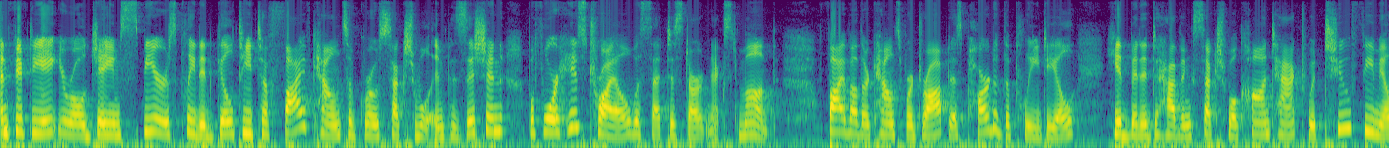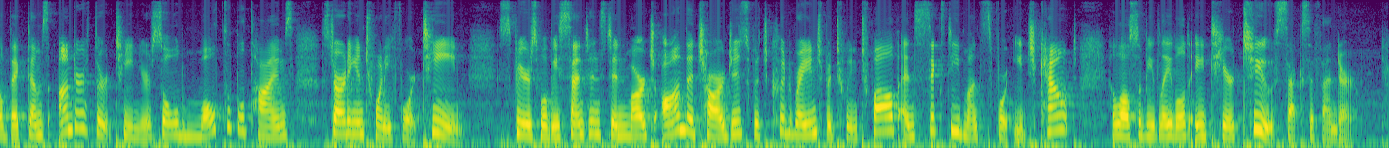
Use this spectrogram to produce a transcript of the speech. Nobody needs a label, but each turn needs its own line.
And 58-year-old James Spears pleaded guilty to five counts of gross sexual imposition before his trial was set to start next month. Five other counts were dropped as part of the plea deal. He admitted to having sexual contact with two female victims under 13 years old multiple times starting in 2014. Spears will be sentenced in March on the charges, which could range between 12 and 60 months for each count. He'll also be labeled a Tier 2 sex offender.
